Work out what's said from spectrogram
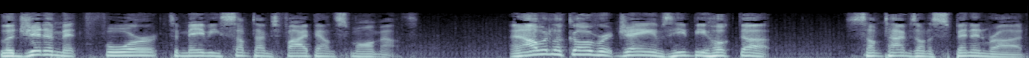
legitimate four to maybe sometimes five pound smallmouths. And I would look over at James, he'd be hooked up, sometimes on a spinning rod,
